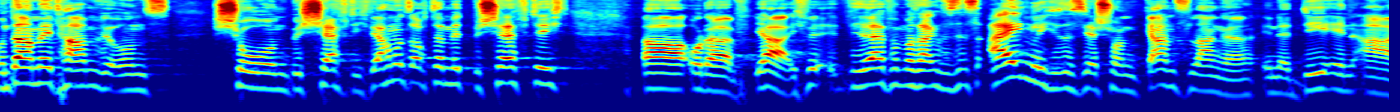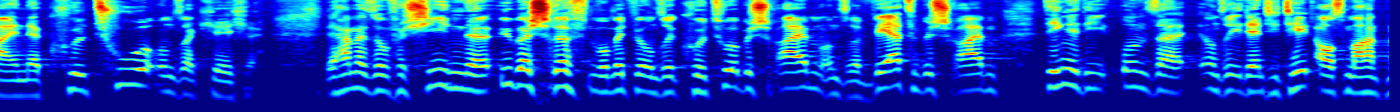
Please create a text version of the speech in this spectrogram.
Und damit haben wir uns schon beschäftigt. Wir haben uns auch damit beschäftigt, äh, oder ja, ich will, will, einfach mal sagen, das ist eigentlich ist es ja schon ganz lange in der DNA, in der Kultur unserer Kirche. Wir haben ja so verschiedene Überschriften, womit wir unsere Kultur beschreiben, unsere Werte beschreiben, Dinge, die unser, unsere Identität ausmachen.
